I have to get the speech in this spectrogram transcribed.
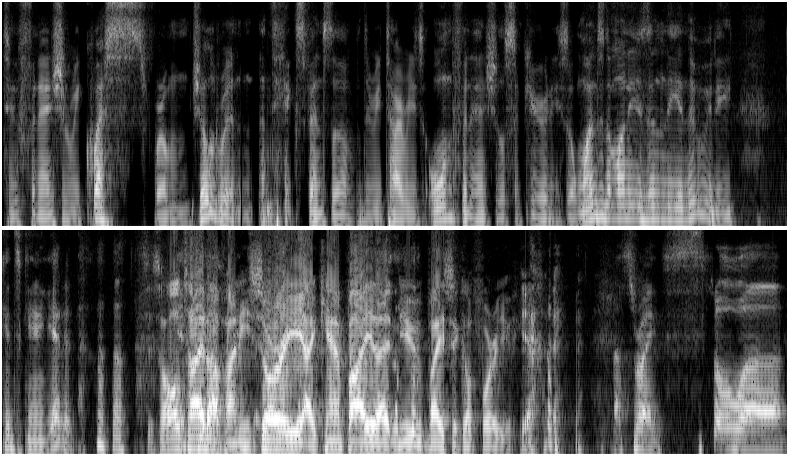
to financial requests from children at the expense of the retiree's own financial security. So once the money is in the annuity, kids can't get it. it's all tied up, honey. Sorry, I can't buy that new bicycle for you. Yeah. That's right. So uh,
